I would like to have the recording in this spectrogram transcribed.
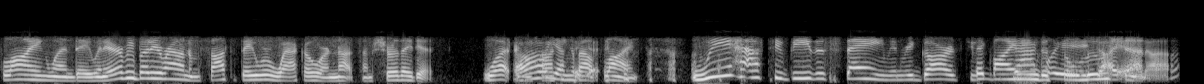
flying one day when everybody around them thought that they were wacko or nuts. I'm sure they did. What are Oh, you talking they about flying? we have to be the same in regards to finding the Exactly, solution. Diana.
